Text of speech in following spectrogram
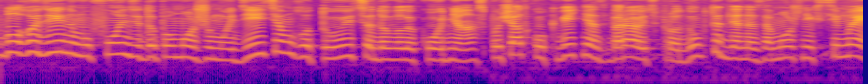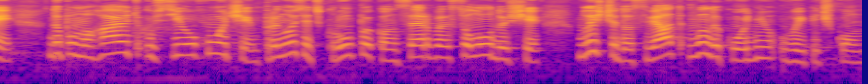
У благодійному фонді допоможемо дітям готуються до Великодня. З початку квітня збирають продукти для незаможніх сімей. Допомагають усі охочі, приносять крупи, консерви, солодощі. Ближче до свят великодню випічку.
